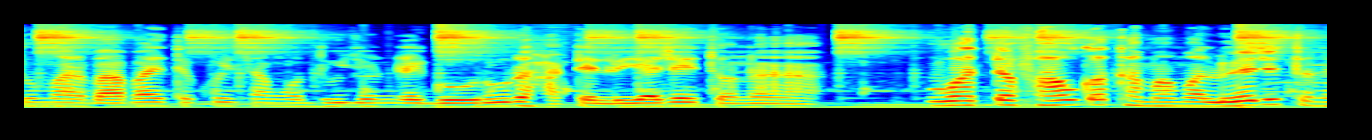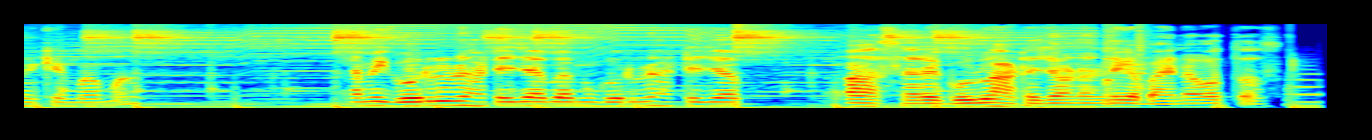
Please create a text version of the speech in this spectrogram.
তোমার বাবাই তো কইছে আমার দুইজন রে গরুর হাটে লইয়া যাইত না। হোয়াট দ্য ফাউ কথা, মামা, লইয়া যেত না কে মামা? আমি গরুর হাটে যাব, আমি গরুর হাটে যাব। আচ্ছা গরুর হাটে যাওয়ার লেগে বায়না করতেছ।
